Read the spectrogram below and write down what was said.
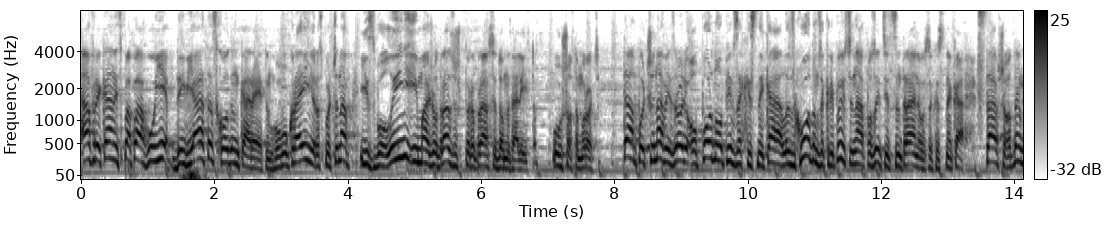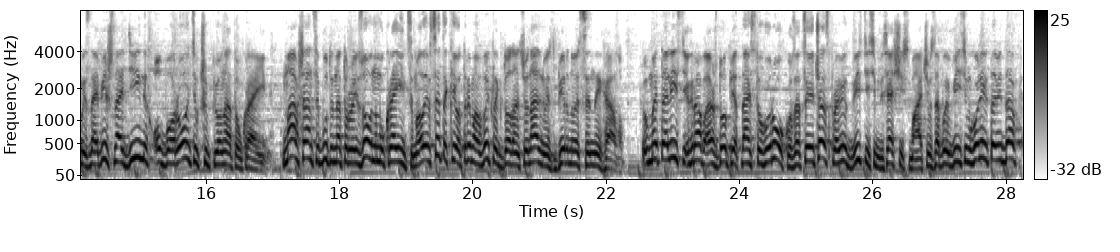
Африканець Папа Гує, дев'ята сходинка рейтингу в Україні, розпочинав із Волині і майже одразу ж перебрався до металісту у шостому році. Там починав із ролі опорного півзахисника, але згодом закріпився на позиції центрального захисника, ставши одним із найбільш надійних оборонців чемпіонату України. Мав шанси бути натуралізованим українцем, але все-таки отримав виклик до національної збірної Сенегалу. В металісті грав аж до 15-го року. За цей час провів 276 матчів, забив 8 голів та віддав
